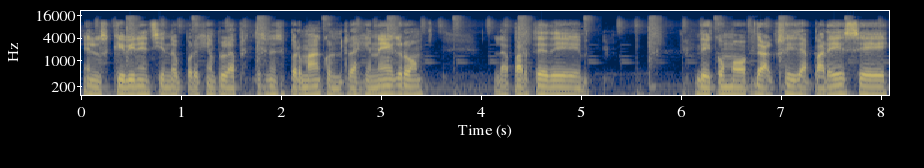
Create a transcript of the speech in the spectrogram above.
en los que vienen siendo por ejemplo la presentación de Superman con el traje negro, la parte de, de cómo Darkseid aparece,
